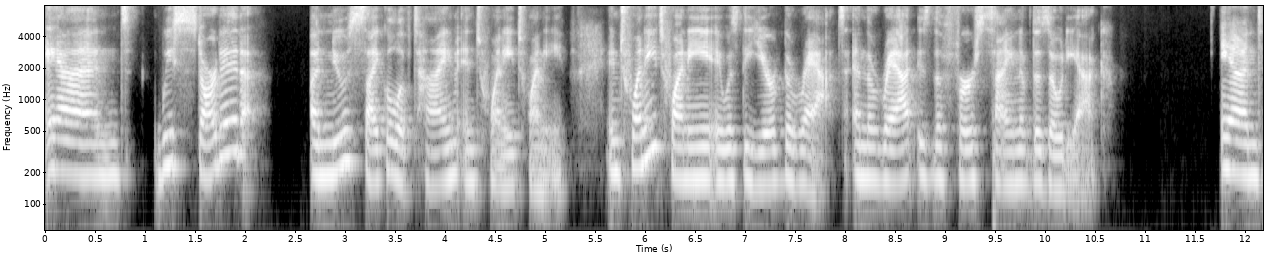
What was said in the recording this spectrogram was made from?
And we started a new cycle of time in 2020. In 2020, it was the year of the rat, and the rat is the first sign of the zodiac. And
